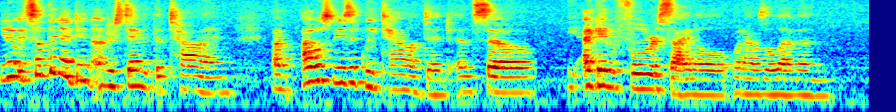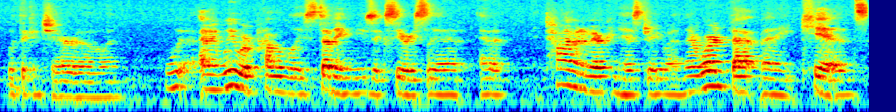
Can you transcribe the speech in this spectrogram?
You know, it's something I didn't understand at the time. Um, I was musically talented, and so I gave a full recital when I was 11 with the concerto. And we, I mean, we were probably studying music seriously at a, at a time in American history when there weren't that many kids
